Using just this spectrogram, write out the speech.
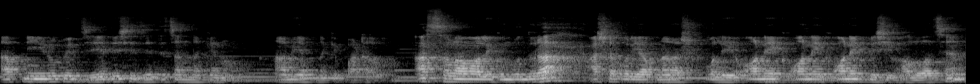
আপনি ইউরোপের যে দেশে যেতে চান না কেন, আমি আপনাকে পাঠাবো। আসসালামু আলাইকুম বন্ধুরা, আশা করি আপনারা সকলে অনেক অনেক অনেক বেশি ভালো আছেন।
